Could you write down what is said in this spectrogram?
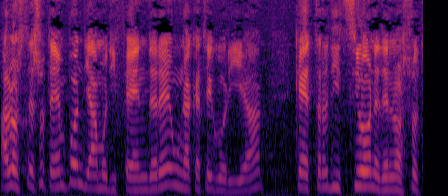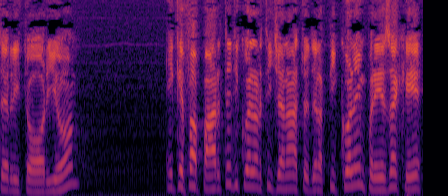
Allo stesso tempo andiamo a difendere una categoria che è tradizione del nostro territorio, e che fa parte di quell'artigianato e della piccola impresa che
